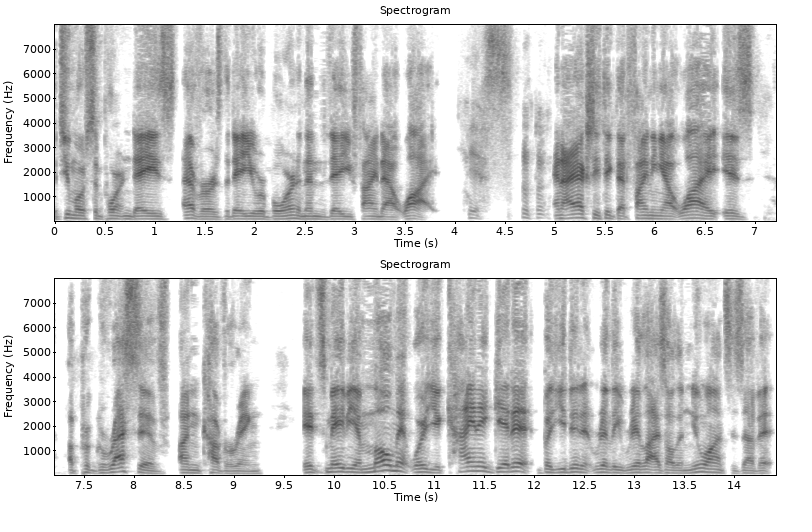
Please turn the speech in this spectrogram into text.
The two most important days ever is the day you were born and then the day you find out why. Yes. and I actually think that finding out why is a progressive uncovering. It's maybe a moment where you kind of get it, but you didn't really realize all the nuances of it.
